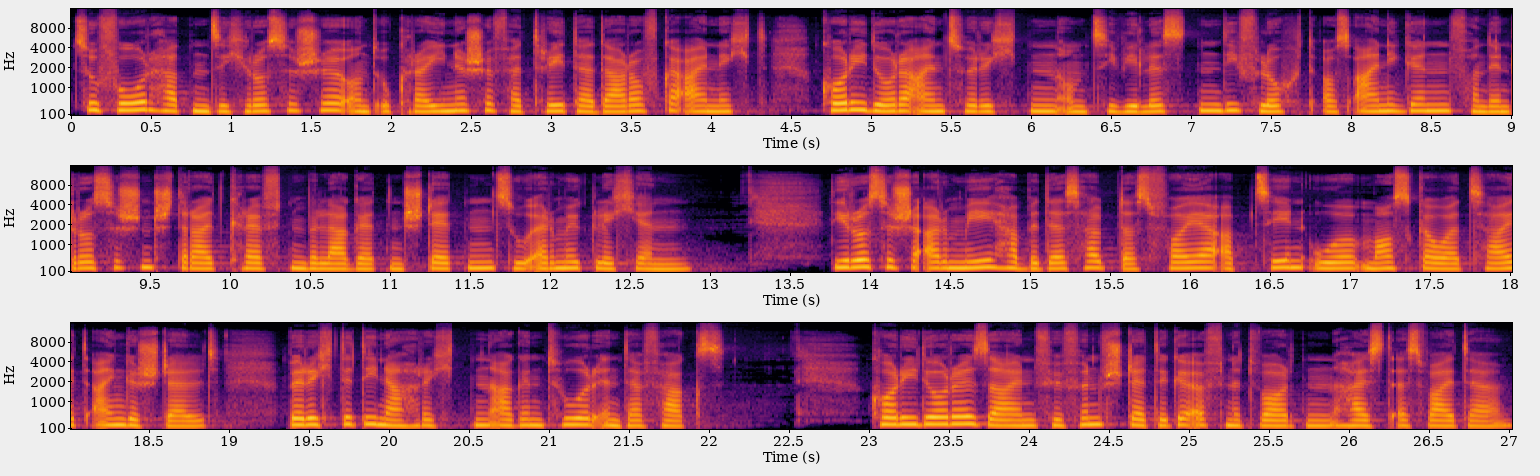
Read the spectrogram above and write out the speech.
Zuvor hatten sich russische und ukrainische Vertreter darauf geeinigt, Korridore einzurichten, um Zivilisten die Flucht aus einigen von den russischen Streitkräften belagerten Städten zu ermöglichen. Die russische Armee habe deshalb das Feuer ab 10 Uhr Moskauer Zeit eingestellt, berichtet die Nachrichtenagentur Interfax. Korridore seien für fünf Städte geöffnet worden, heißt es weiter.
